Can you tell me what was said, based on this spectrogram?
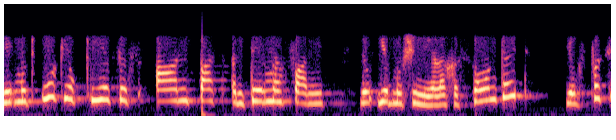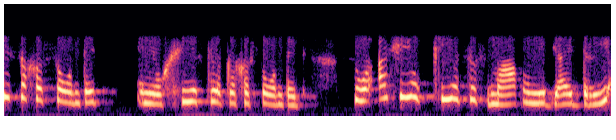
jy moet ook jou keuses aanpas in terme van jou emosionele gesondheid, jou fisiese gesondheid en jou geestelike gesondheid. So as jy jou keuses maak, moet jy drie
